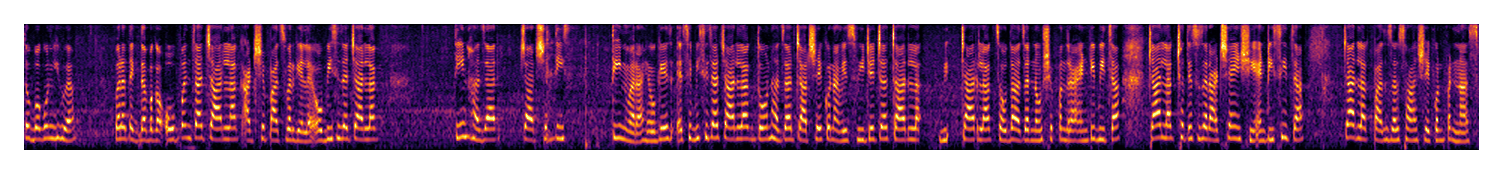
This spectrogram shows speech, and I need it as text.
तो बघून घेऊया. परत एकदा बघा ओपनचा चार लाख आठशे पाचवर गेला आहे ओ बी सीचा चार लाख तीन हजार चारशे तीस. तीनवर आहे. ओके एस सी बी सीचा चार लाख दोन हजार चारशे एकोणावीस व्ही जेचा चार लाख चार लाख चौदा हजार नऊशे पंधरा एन टी बीचा चार लाख छत्तीस हजार आठशे ऐंशी एन टी सीचा चार लाख पाच हजार सहाशे एकोणपन्नास.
